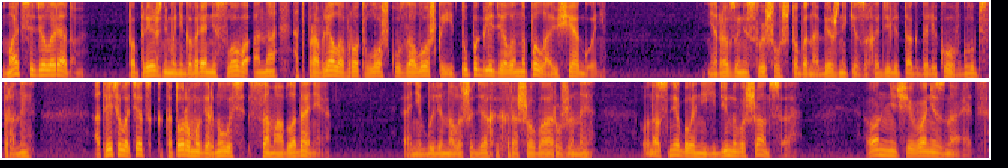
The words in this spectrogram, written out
Мать сидела рядом. По-прежнему, не говоря ни слова, она отправляла в рот ложку за ложкой и тупо глядела на пылающий огонь. Ни разу не слышал, чтобы набежники заходили так далеко вглубь страны, — ответил отец, к которому вернулось самообладание. Они были на лошадях и хорошо вооружены. У нас не было ни единого шанса. Он ничего не знает.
